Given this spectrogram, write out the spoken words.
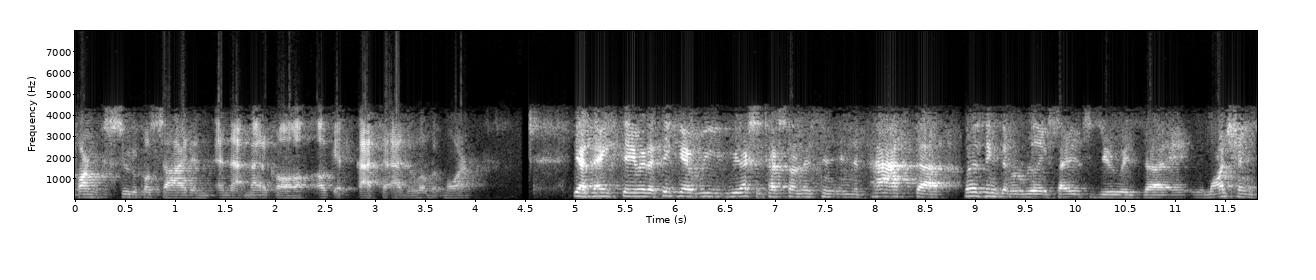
pharmaceutical side and and that medical, I'll get Pat to add a little bit more. Yeah, thanks, David. I think we actually touched on this in the past. One of the things that we're really excited to do is launching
